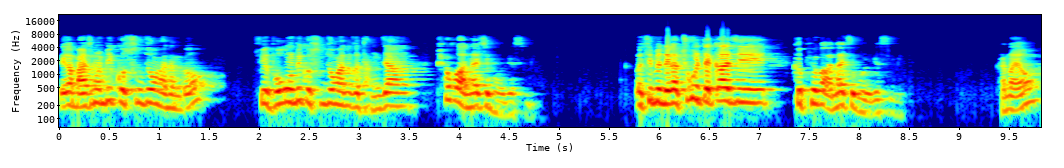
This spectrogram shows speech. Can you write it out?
내가 말씀을 믿고 순종하는 거, 주의 복음을 믿고 순종하는 거 당장 표가 안 날지 모르겠습니다. 어쩌면 내가 죽을 때까지 그 표가 안 날지 모르겠습니다. 가나요?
